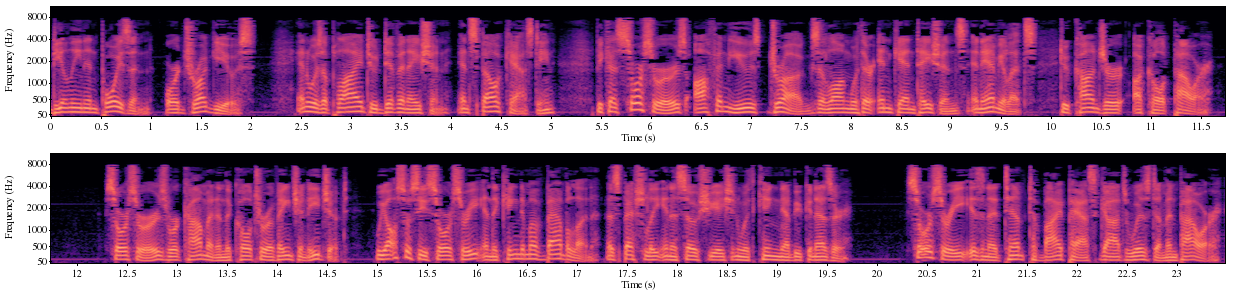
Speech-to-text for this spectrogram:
dealing in poison or drug use, and was applied to divination and spell casting because sorcerers often used drugs along with their incantations and amulets to conjure occult power. Sorcerers were common in the culture of ancient Egypt. We also see sorcery in the kingdom of Babylon, especially in association with King Nebuchadnezzar. Sorcery is an attempt to bypass God's wisdom and power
